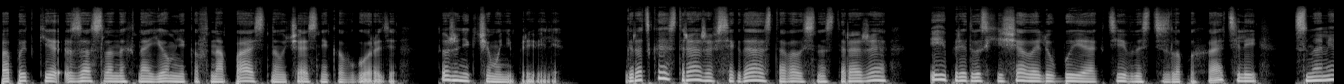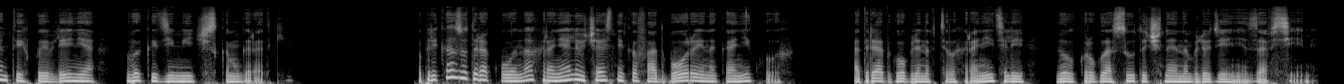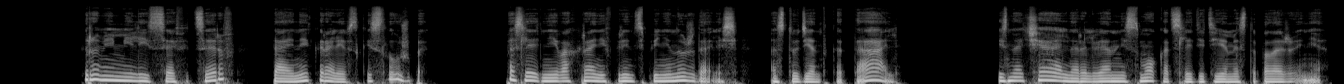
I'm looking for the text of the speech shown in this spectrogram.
Попытки засланных наемников напасть на участников в городе тоже ни к чему не привели. Городская стража всегда оставалась на стороже и предвосхищала любые активности злопыхателей с момента их появления в академическом городке. По приказу дракона охраняли участников отбора и на каникулах. Отряд гоблинов-телохранителей вел круглосуточное наблюдение за всеми. Кроме милиции офицеров, тайной королевской службы. Последние в охране в принципе не нуждались, а студентка Тааль... Изначально Рельвиан не смог отследить ее местоположение,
